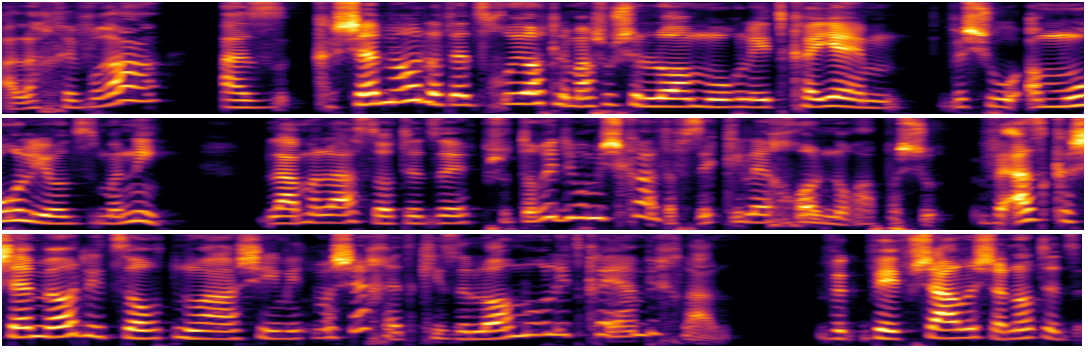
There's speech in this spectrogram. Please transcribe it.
על, החברה, אז קשה מאוד לתת זכויות למשהו שלא אמור להתקיים, ושהוא אמור להיות זמני. למה לעשות את זה? פשוט תורידי במשקל, תפסיקי לאכול, נורא פשוט. ואז קשה מאוד ליצור תנועה שהיא מתמשכת, כי זה לא אמור להתקיים בכלל. ו- ואפשר לשנות את זה.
